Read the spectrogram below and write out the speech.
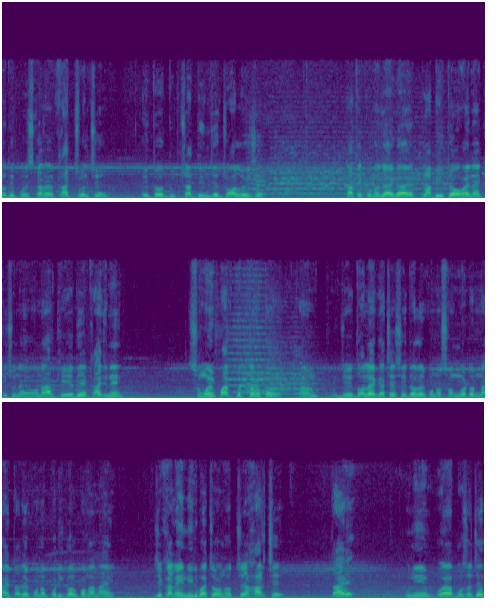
নদী পরিষ্কারের কাজ চলছে, এই তো দু চার দিন যে জল হয়েছে, তাতে কোনো জায়গায় প্লাবিত হয় না কিছু নাই, ওনার খেয়ে দিয়ে কাজ নেই। সময় পার করতে হবে তো? কারণ যে দলে গেছে, সেই দলের কোনো সংগঠন নাই, তাদের কোনো পরিকল্পনা নাই, যেখানেই নির্বাচন হচ্ছে, হারছে। তাই উনি বসেছেন,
